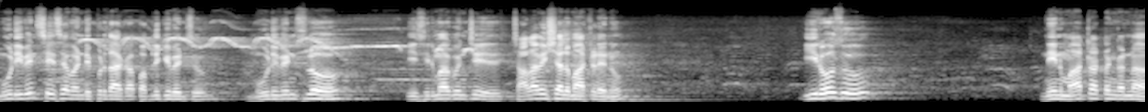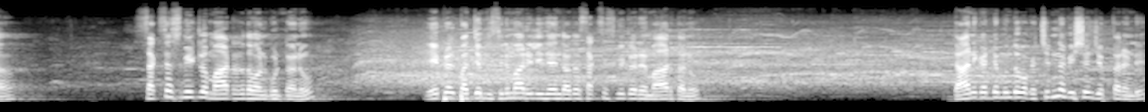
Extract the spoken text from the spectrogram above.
మూడు ఈవెంట్స్ చేసామండి ఇప్పుడు దాకా పబ్లిక్ ఈవెంట్స్ మూడు ఈవెంట్స్లో ఈ సినిమా గురించి చాలా విషయాలు మాట్లాడాను. ఈరోజు నేను మాట్లాడటం కన్నా సక్సెస్ మీట్లో మాట్లాడదాం అనుకుంటున్నాను. ఏప్రిల్ పద్దెనిమిది సినిమా రిలీజ్ అయిన తర్వాత సక్సెస్ మీట్లో నేను మాడతాను దానికంటే ముందు ఒక చిన్న విషయం చెప్తానండి.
